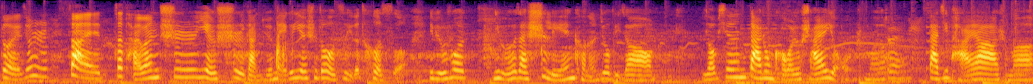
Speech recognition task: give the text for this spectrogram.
对，就是在在台湾吃夜市，感觉每个夜市都有自己的特色。你比如说，你比如说在士林，可能就比较比较偏大众口味，就啥也有，什么对，大鸡排啊，什么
